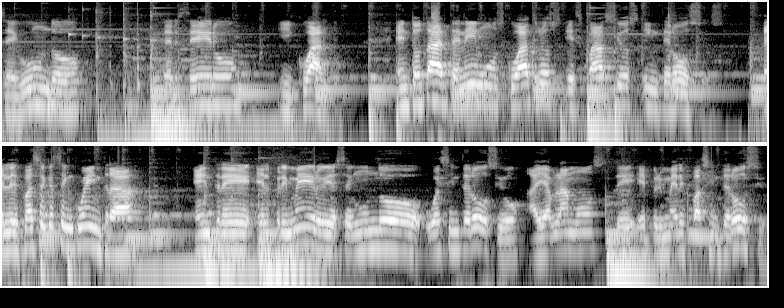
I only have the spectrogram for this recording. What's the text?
segundo, tercero y cuarto. En total tenemos cuatro espacios interóseos. El espacio que se encuentra entre el primero y el segundo hueso interóseo, ahí hablamos del primer espacio interóseo.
